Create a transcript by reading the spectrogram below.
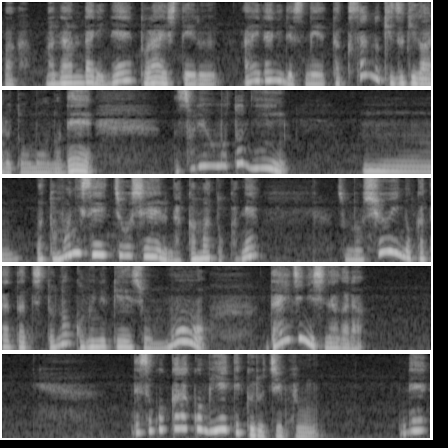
まあ、学んだりねトライしている間にですねたくさんの気づきがあると思うのでそれをもとにうーん、まあ、共に成長し合える仲間とかねその周囲の方たちとのコミュニケーションも大事にしながらでそこからこう見えてくる自分ね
